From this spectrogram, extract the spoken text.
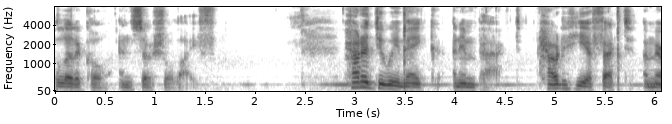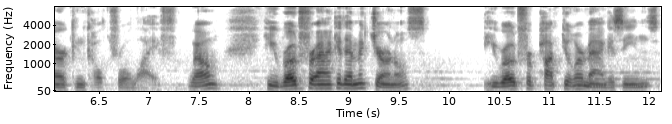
political, and social life. How did Dewey make an impact? How did he affect American cultural life? Well, he wrote for academic journals, he wrote for popular magazines,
